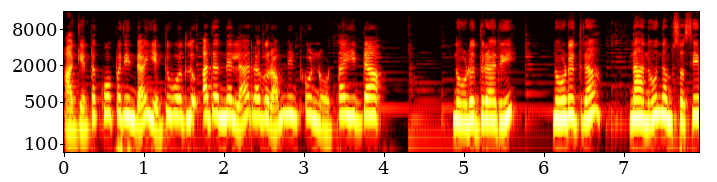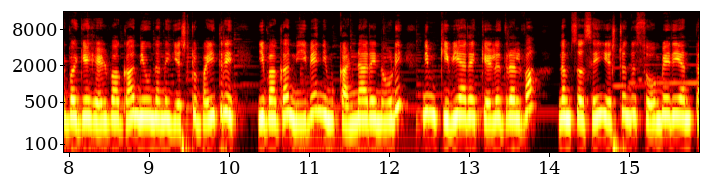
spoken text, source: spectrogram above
ಹಾಗೆ ಅಂತ ಕೋಪದಿಂದ ಎದ್ದು ಹೋದ್ಲು. ಅದನ್ನೆಲ್ಲ ರಘುರಾಮ್ ನಿಂತ್ಕೊಂಡು ನೋಡ್ತಾ ಇದ್ದ. ನೋಡುದ್ರ ರೀ? ನೋಡಿದ್ರಾ? ನಾನು ನಮ್ಮ ಸೊಸೆ ಬಗ್ಗೆ ಹೇಳುವಾಗ ನೀವು ನನಗೆ ಎಷ್ಟು ಬೈತ್ರಿ ಇವಾಗ ನೀವೇ ನಿಮ್ಮ ಕಣ್ಣಾರೆ ನೋಡಿ ನಿಮ್ಮ ಕಿವಿಯಾರೆ ಕೇಳಿದ್ರಲ್ವಾ? ನಮ್ಮ ಸೊಸೆ ಎಷ್ಟೊಂದು ಸೋಂಬೇರಿ ಅಂತ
